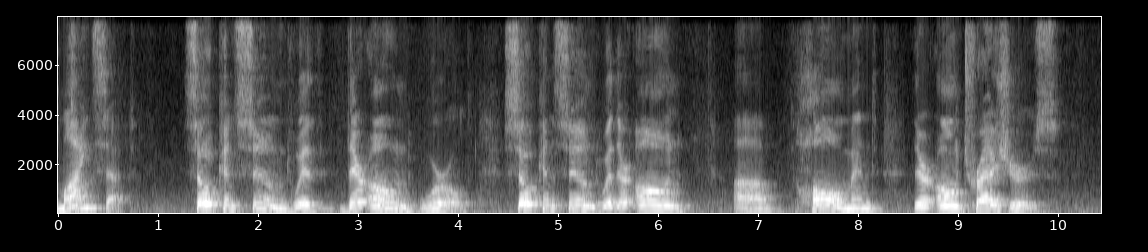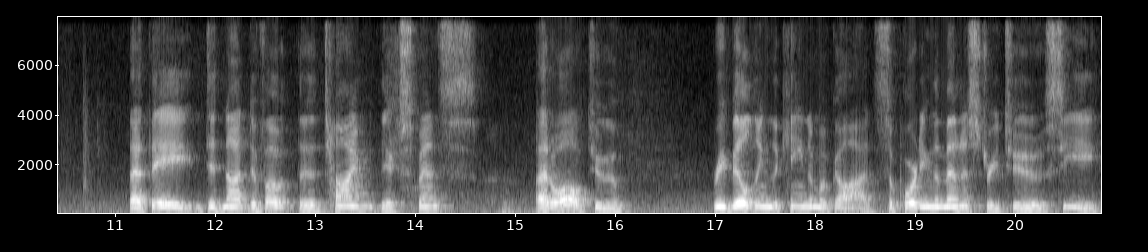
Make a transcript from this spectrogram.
mindset, so consumed with their own world, so consumed with their own uh, home and their own treasures that they did not devote the time, the expense at all to rebuilding the kingdom of God, supporting the ministry to see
